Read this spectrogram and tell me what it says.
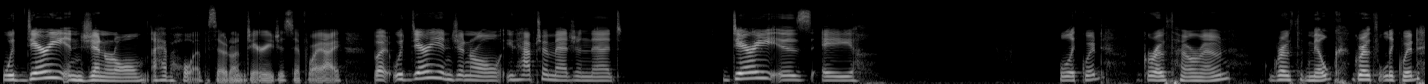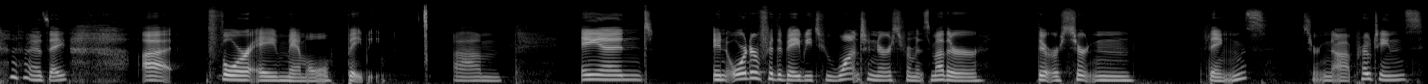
with dairy in general, I have a whole episode on dairy, just FYI. But with dairy in general, you have to imagine that dairy is a liquid growth hormone, growth milk, growth liquid, I'd say, uh, for a mammal baby. Um, and in order for the baby to want to nurse from its mother, there are certain things certain uh, proteins,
